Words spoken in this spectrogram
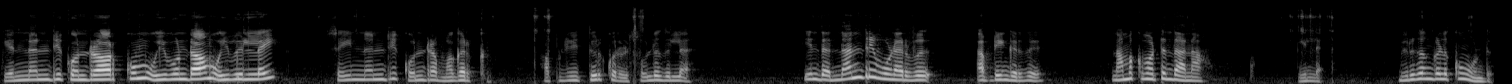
என் நன்றி கொன்றார்க்கும் உய்வுண்டாம் உய்வில்லை. செய் நன்றி கொன்ற மகர்க்கு அப்படின்னு திருக்குறள் சொல்லுதில்ல. இந்த நன்றி உணர்வு அப்படிங்கிறது நமக்கு மட்டும்தானா? இல்லை. மிருகங்களுக்கும் உண்டு.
